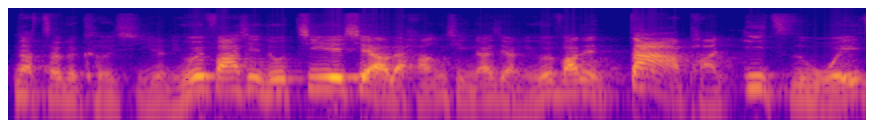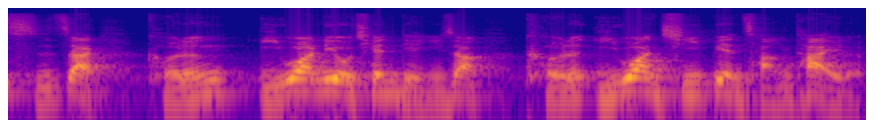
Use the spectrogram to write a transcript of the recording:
那真的可惜了。你会发现，说接下来行情来讲，你会发现大盘一直维持在可能一万六千点以上，可能一万七变常态了。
